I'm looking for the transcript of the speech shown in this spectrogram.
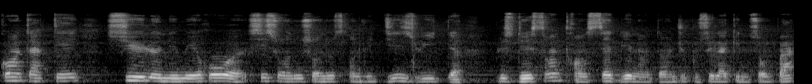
contacter sur le numéro 612 38 18 plus 237, bien entendu, pour ceux-là qui ne sont pas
